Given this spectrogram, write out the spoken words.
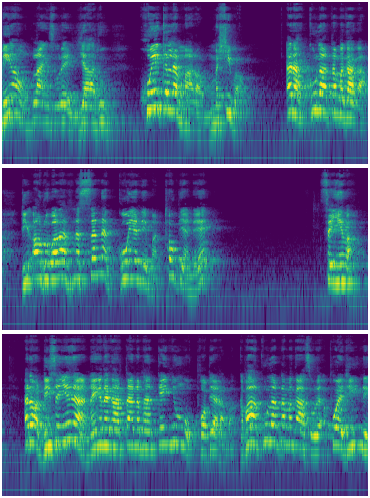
မင်းအောင်လှိုင်ဆိုတဲ့ယာတုခွေးကလပ်မှာတော့မရှိပါဘူး အဲ့ဒါကုလသမဂ္ဂကဒီအော်တိုဘာလ29ရက်နေ့မှာထုတ်ပြန်တဲ့စည်ရင်းပါအဲ့တော့ဒီစည်ရင်းကနိုင်ငံတကာတန်တမန်ကိန်းညွှန်းကိုဖော်ပြတာပါကမ္ဘာကုလသမဂ္ဂဆိုတဲ့အဖွဲ့ကြီးအနေ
